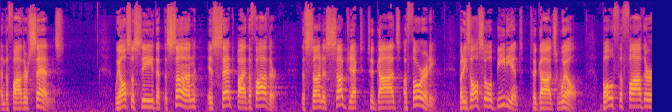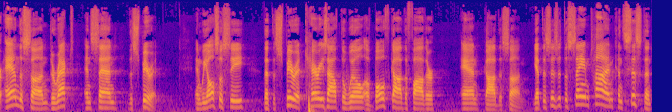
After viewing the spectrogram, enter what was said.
and the Father sends. We also see that the Son is sent by the Father. The Son is subject to God's authority, but he's also obedient to God's will. Both the Father and the Son direct and send the Spirit. And we also see that the Spirit carries out the will of both God the Father and God the Son. Yet this is at the same time consistent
